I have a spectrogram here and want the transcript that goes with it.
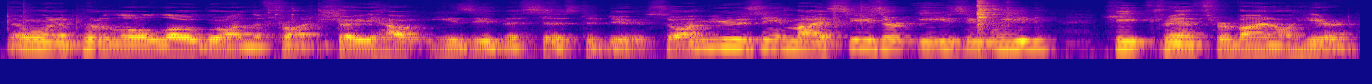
Then we're going to put a little logo on the front, show you how easy this is to do. So I'm using my Siser Easy Weed heat transfer vinyl here.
